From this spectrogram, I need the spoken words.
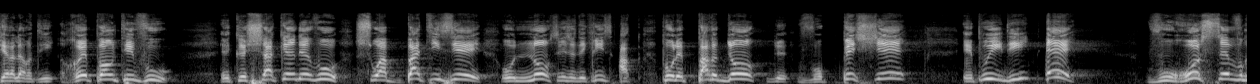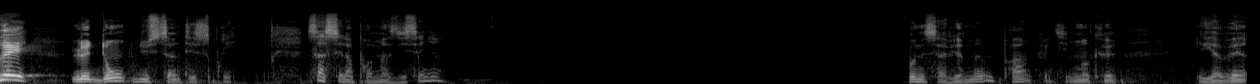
Pierre leur dit, repentez-vous et que chacun de vous soit baptisé au nom de Jésus-Christ pour le pardon de vos péchés. Et puis il dit, et vous recevrez le don du Saint-Esprit. Ça, c'est la promesse du Seigneur. Vous ne saviez même pas, effectivement, qu'il y avait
